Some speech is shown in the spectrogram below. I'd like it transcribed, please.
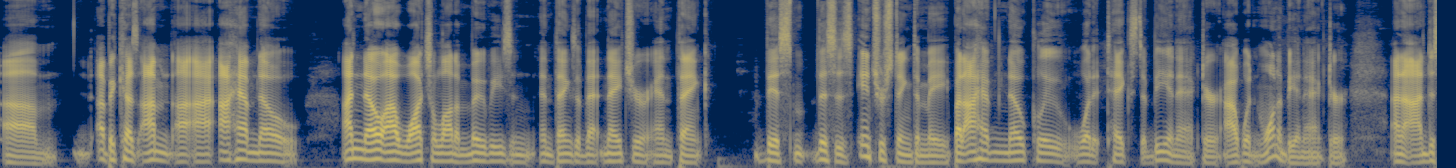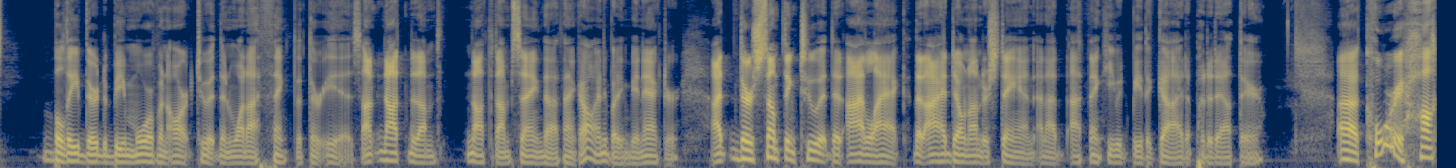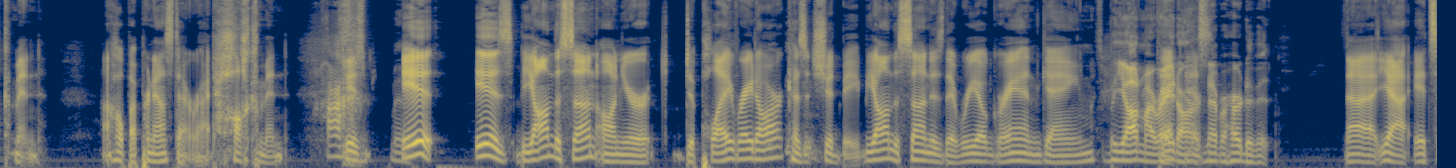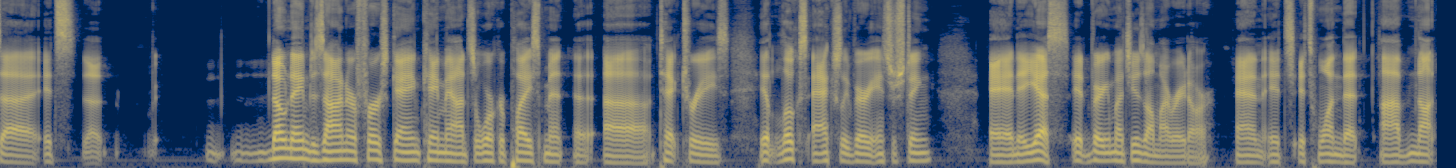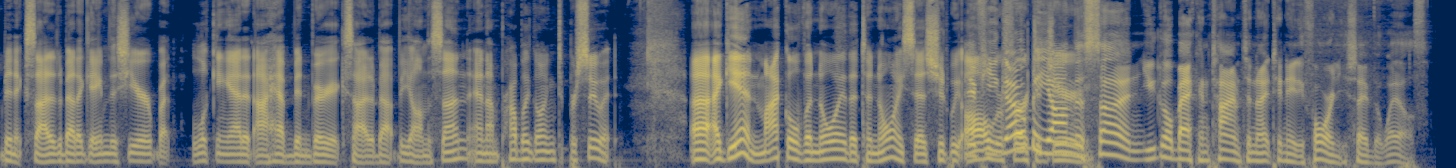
Um, uh, because I'm I, I I have no I know I watch a lot of movies and, and things of that nature and think this this is interesting to me, but I have no clue what it takes to be an actor. I wouldn't want to be an actor, and I just believe there to be more of an art to it than what I think that there is. I'm, not that I'm not that I'm saying that I think oh anybody can be an actor. I, there's something to it that I lack that I don't understand, and I I think he would be the guy to put it out there. Uh, Corey Hockman, I hope I pronounced that right. Hockman is it is Beyond the Sun on your to play radar because it should be. Beyond the Sun is the Rio Grande game. It's beyond my radar. has- I've never heard of it. Uh, yeah, it's uh, it's uh, no name designer. First game came out. It's a worker placement. Uh, uh, tech trees. It looks actually very interesting, and uh, yes, it very much is on my radar. And it's it's one that I've not been excited about a game this year, but looking at it, I have been very excited about Beyond the Sun, and I'm probably going to pursue it. Uh, again, Michael Vanoy the Tanoy says, should we all if you go beyond the sun, you go back in time to 1984 and you save the whales.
